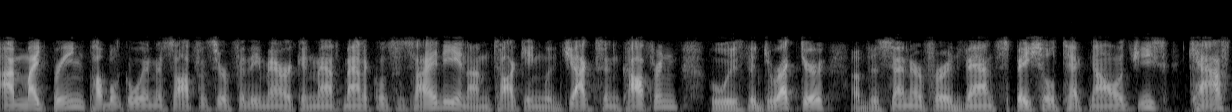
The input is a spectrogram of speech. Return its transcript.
I'm Mike Breen, Public Awareness Officer for the American Mathematical Society, and I'm talking with Jackson Cothren, who is the director of the Center for Advanced Spatial Technologies, CAST,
